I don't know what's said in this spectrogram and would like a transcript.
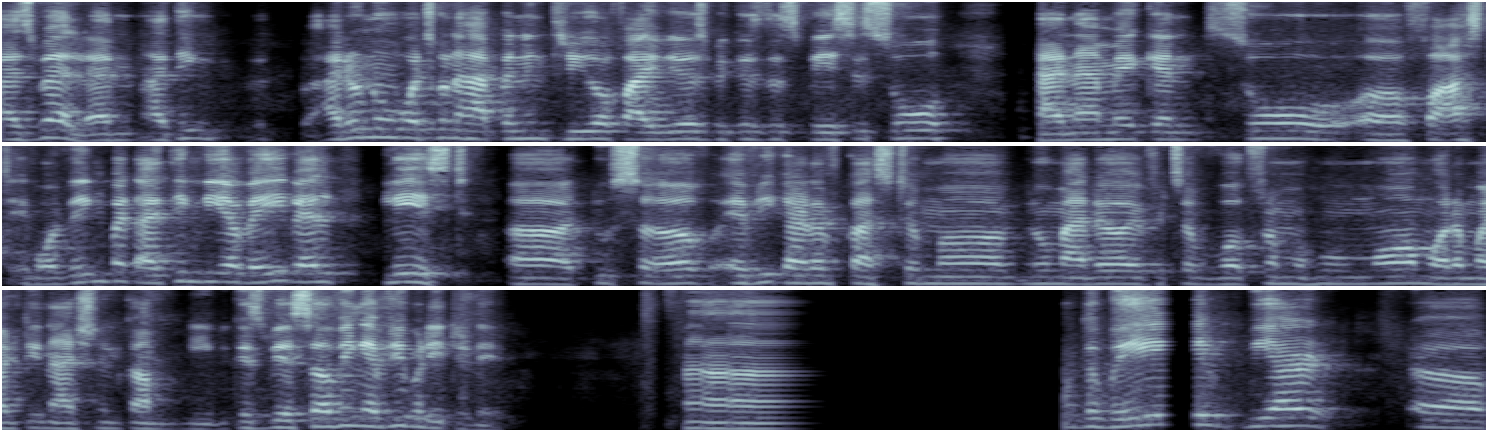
as well. And i think I don't know what's going to happen in three or five years because the space is so dynamic and so uh, fast evolving. But I think we are very well placed uh, to serve every kind of customer, no matter if it's a work from home mom or a multinational company, because we are serving everybody today. Uh, the way we are uh,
